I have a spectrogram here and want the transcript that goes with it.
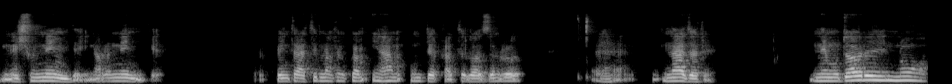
نشون نمیده اینا رو نمیگه. به این ترتیب من فکر این هم اون دقت لازم رو نداره. نمودار نو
